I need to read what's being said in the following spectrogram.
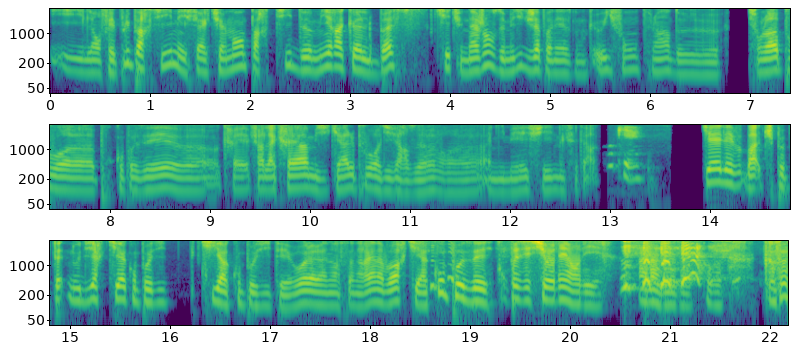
Il en fait plus partie, mais il fait actuellement partie de Miracle Bus, qui est une agence de musique japonaise. Donc eux, ils font plein de... Ils sont là pour, euh, pour composer, euh, créer, faire de la créa musicale pour diverses œuvres, animées, films, etc. Ok. Quel est... bah, tu peux peut-être nous dire qui a composé... Qui a composité. Oh là là, non, ça n'a rien à voir. Qui a composé? Compositionné, on dit. Ah non, c'est ça. Com- com-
